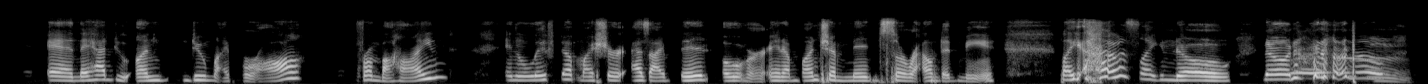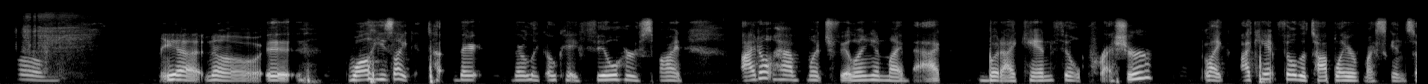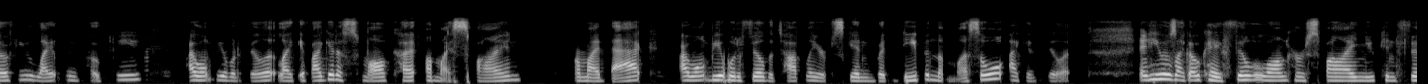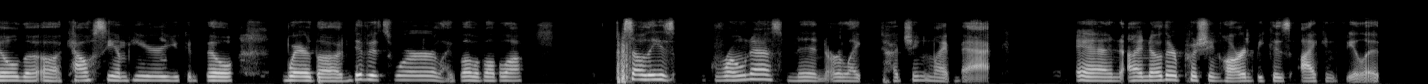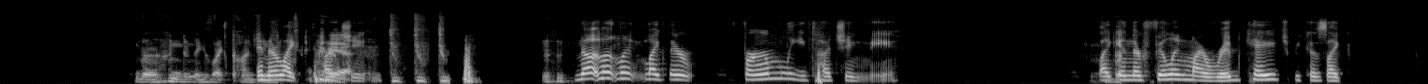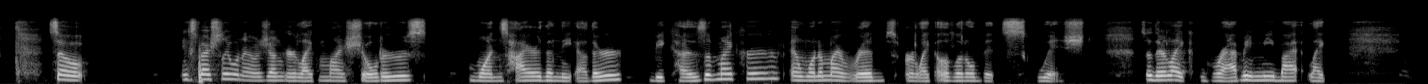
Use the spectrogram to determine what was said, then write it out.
And they had to undo my bra from behind and lift up my shirt as I bent over, and a bunch of men surrounded me. Like, I was like, no, no, no, no, no. Mm. Um, yeah, no. It while he's like, t- they they're like, okay, feel her spine. I don't have much feeling in my back, but I can feel pressure. Like I can't feel the top layer of my skin. So if you lightly poke me, I won't be able to feel it. Like if I get a small cut on my spine or my back, I won't be able to feel the top layer of skin, but deep in the muscle, I can feel it. And he was like, okay, feel along her spine. You can feel the uh, calcium here. You can feel where the divots were, like blah, blah, blah, blah. So these grown ass men are like touching my back. And I know they're pushing hard because I can feel it. Bro, niggas like punching. And they're like Yeah. No, not like like they're firmly touching me. Like and they're filling my rib cage because like so especially when I was younger, like my shoulders one's higher than the other because of my curve, and one of my ribs are like a little bit squished. So they're like grabbing me by like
